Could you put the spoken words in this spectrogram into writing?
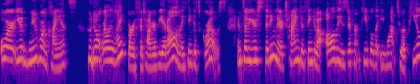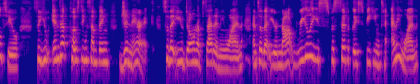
Or you have newborn clients who don't really like birth photography at all and they think it's gross. And so you're sitting there trying to think about all these different people that you want to appeal to. So you end up posting something generic so that you don't upset anyone and so that you're not really specifically speaking to anyone.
